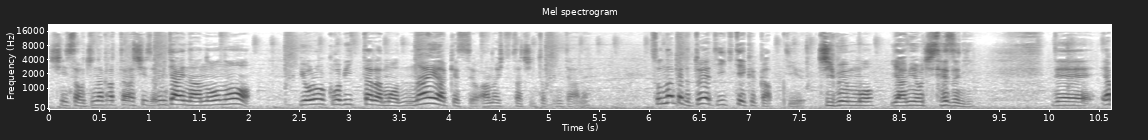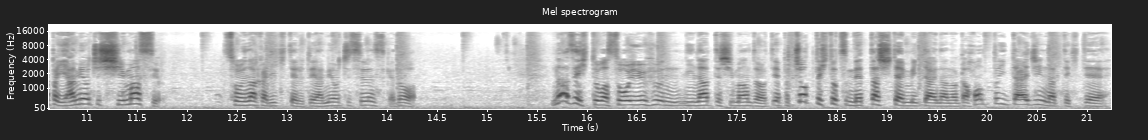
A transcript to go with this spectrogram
審査落ちなかったらしいぞみたいなのの喜びったらもうないわけですよあの人たちにとってみたらね。その中でどうやって生きていくかっていう自分も闇落ちせずに。でやっぱ闇落ちしますよ。そういう中で生きてると闇落ちするんですけどなぜ人はそういう風になってしまうんだろうってやっぱちょっと一つメタ視点みたいなのが本当に大事になってきて、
